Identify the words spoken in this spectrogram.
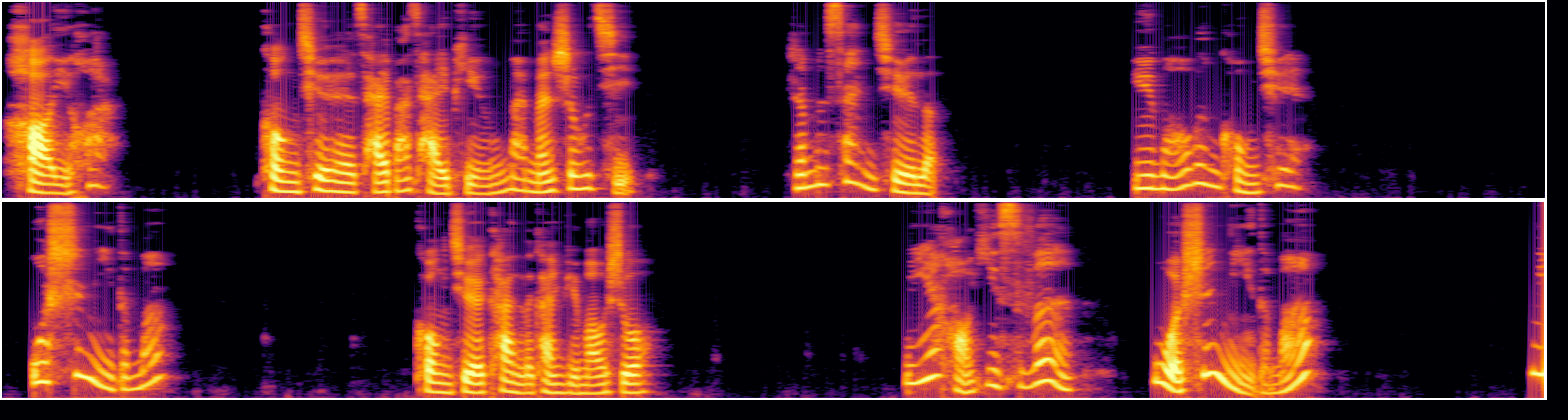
好一会儿。孔雀才把彩屏慢慢收起，人们散去了。羽毛问孔雀：“我是你的吗？”孔雀看了看羽毛，说：“你也好意思问我是你的吗？你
